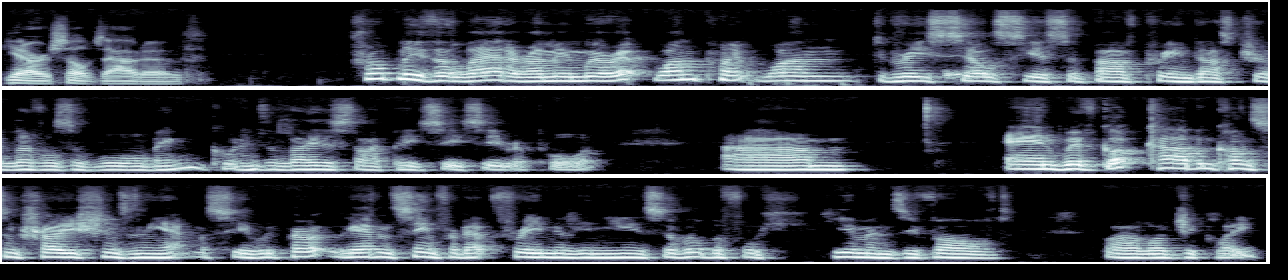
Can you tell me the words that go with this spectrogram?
get ourselves out of? Probably the latter. I mean, we're at 1.1 degrees Celsius above pre industrial levels of warming, according to the latest IPCC report. Um, and we've got carbon concentrations in the atmosphere we, probably, we haven't seen for about 3 million years, so well before humans evolved biologically.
